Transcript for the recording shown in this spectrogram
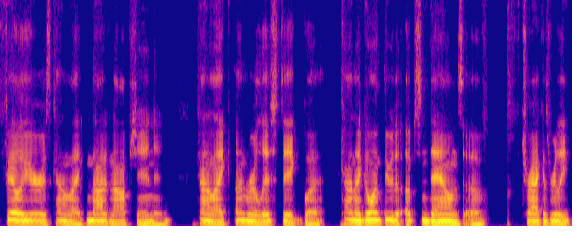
failure as kind of like not an option and kind of like unrealistic but kind of going through the ups and downs of track has really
